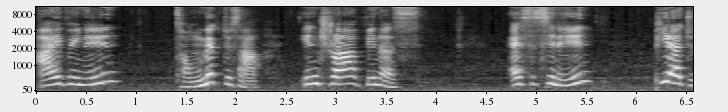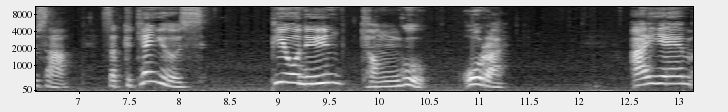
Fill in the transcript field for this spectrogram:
IV는 정맥주사 intravenous SC는 피하 주사 subcutaneous PO는 경구 oral IM,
